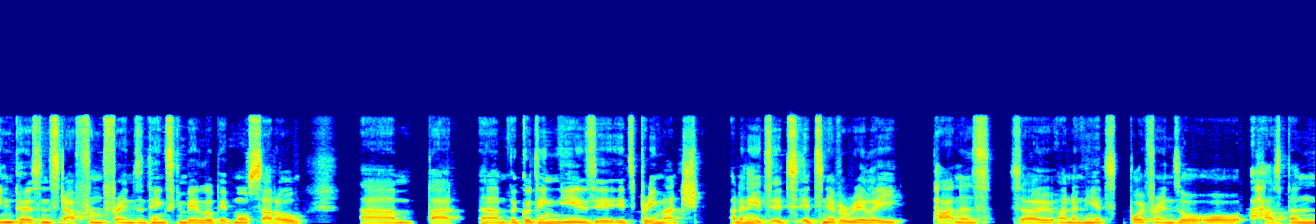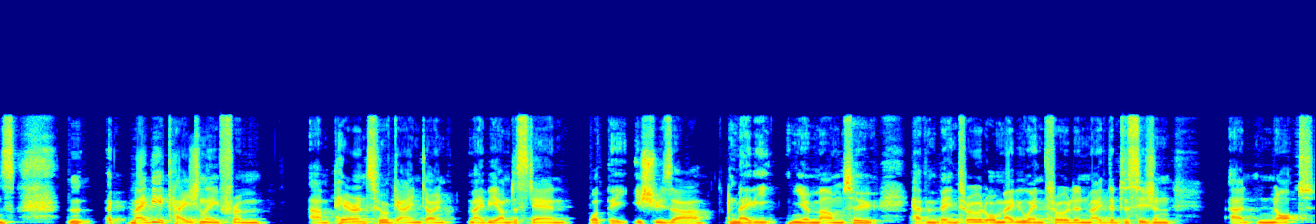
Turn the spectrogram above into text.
in person stuff from friends and things can be a little bit more subtle. Um, but um, the good thing is it, it's pretty much. I don't think it's it's it's never really partners. So I don't think it's boyfriends or, or husbands. Maybe occasionally from um, parents who again don't maybe understand what the issues are, and maybe you know mums who haven't been through it, or maybe went through it and made the decision uh, not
